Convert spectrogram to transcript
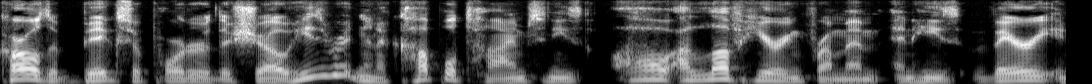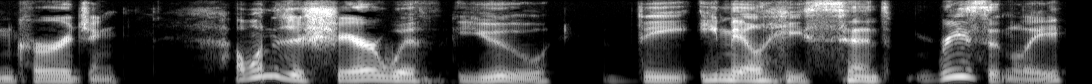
Carl's a big supporter of the show. He's written in a couple times and he's, oh, I love hearing from him and he's very encouraging. I wanted to share with you the email he sent recently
